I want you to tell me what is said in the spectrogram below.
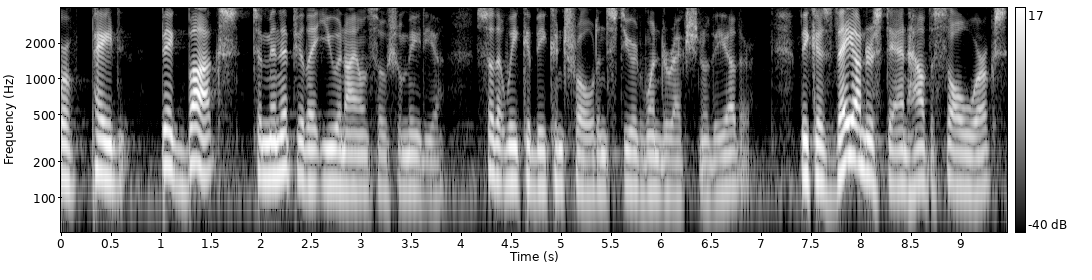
were paid big bucks to manipulate you and I on social media so that we could be controlled and steered one direction or the other. Because they understand how the soul works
